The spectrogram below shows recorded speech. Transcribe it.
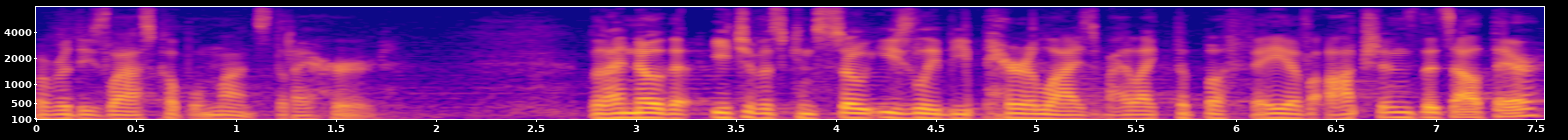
over these last couple months that I heard. But I know that each of us can so easily be paralyzed by like the buffet of options that's out there.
